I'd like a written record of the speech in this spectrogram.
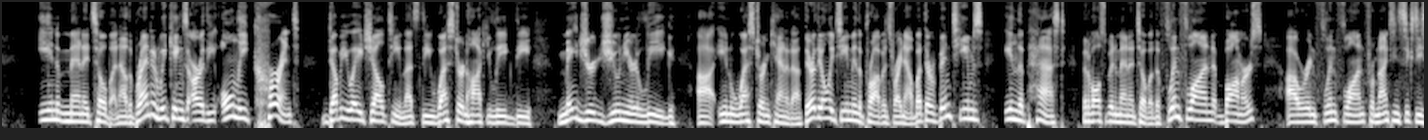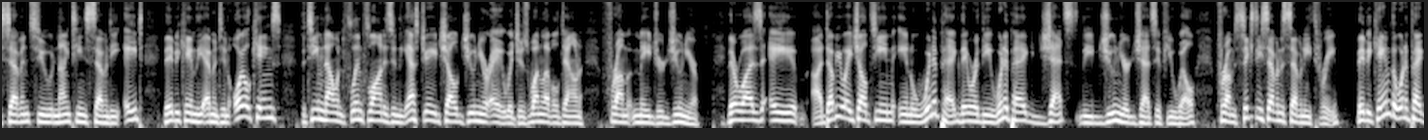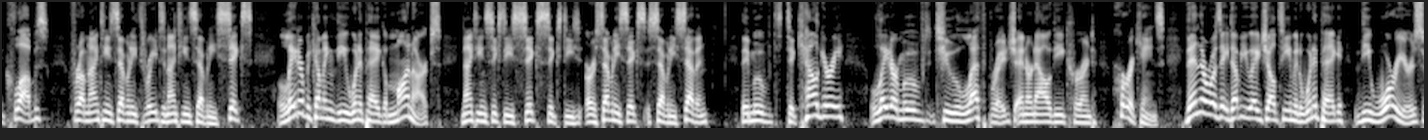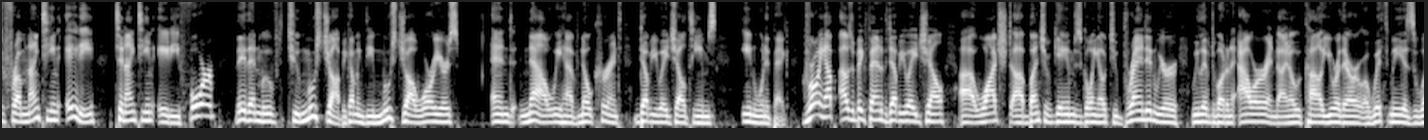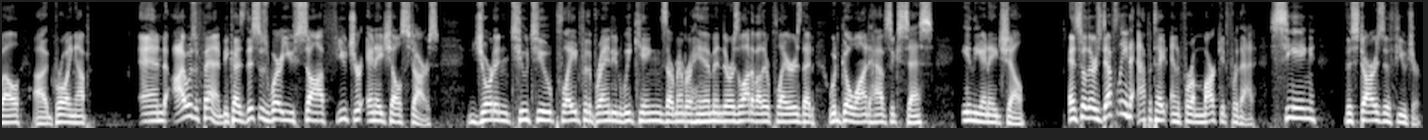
in Manitoba. Now, the Brandon Wheat Kings are the only current WHL team. That's the Western Hockey League, the major junior league uh, in Western Canada. They're the only team in the province right now, but there have been teams in the past that have also been in Manitoba. The Flin Flon Bombers uh, were in Flin Flon from 1967 to 1978. They became the Edmonton Oil Kings. The team now in Flin Flon is in the SJHL Junior A, which is one level down from Major Junior. There was a, a WHL team in Winnipeg. They were the Winnipeg Jets, the junior Jets, if you will, from 67 to 73. They became the Winnipeg Clubs from 1973 to 1976, later becoming the Winnipeg Monarchs 1966 60 or 76 77. They moved to Calgary, later moved to Lethbridge, and are now the current Hurricanes. Then there was a WHL team in Winnipeg, the Warriors, from 1980 to 1984. They then moved to Moose Jaw, becoming the Moose Jaw Warriors. And now we have no current WHL teams in Winnipeg. Growing up, I was a big fan of the WHL. Uh, watched a bunch of games going out to Brandon. We were we lived about an hour, and I know Kyle, you were there with me as well. Uh, growing up, and I was a fan because this is where you saw future NHL stars. Jordan Tootoo played for the Brandon Wheat Kings. I remember him, and there was a lot of other players that would go on to have success in the NHL. And so there's definitely an appetite and for a market for that, seeing the stars of the future.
